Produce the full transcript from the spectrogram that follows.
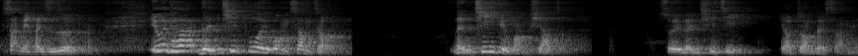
上面还是热的，因为它冷气不会往上走。冷气一定往下走，所以冷气机要装在上面。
